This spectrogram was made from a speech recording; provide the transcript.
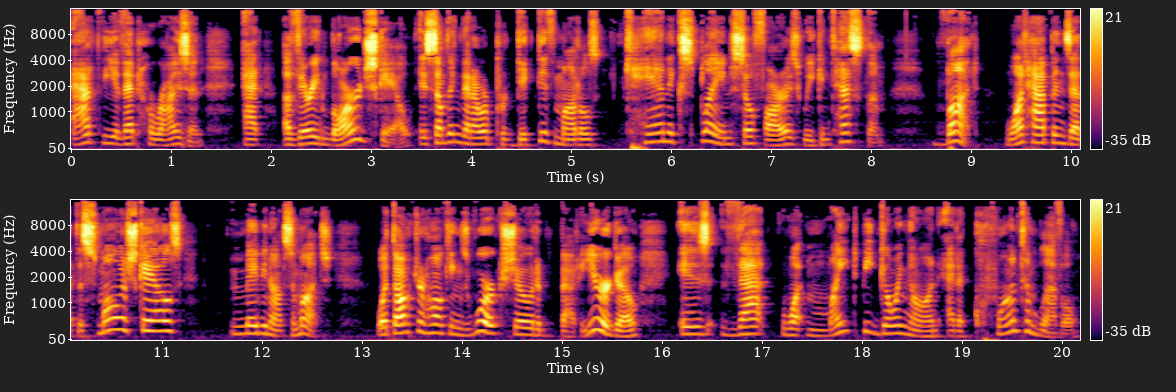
at the event horizon at a very large scale is something that our predictive models can explain so far as we can test them. But what happens at the smaller scales? Maybe not so much. What Dr. Hawking's work showed about a year ago is that what might be going on at a quantum level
